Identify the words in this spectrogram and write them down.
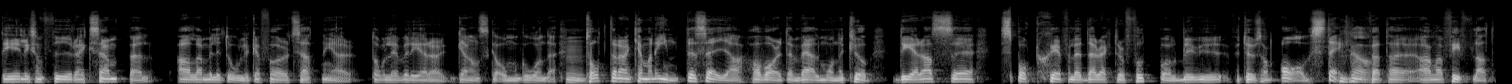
det är liksom fyra exempel, alla med lite olika förutsättningar. De levererar ganska omgående. Mm. Tottenham kan man inte säga har varit en välmående klubb. Deras eh, sportchef eller director of football blev ju för tusan avstängd Ja. för att eh, han har fifflat.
